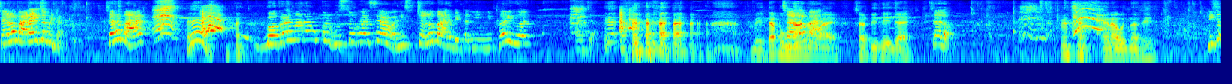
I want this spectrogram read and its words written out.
ચલો બહાર આવી જાઓ બેટા. ચલો બહાર. હે? બગડે મારા ઉપર ગુસ્સો કરશે આવા. ચલો બહાર બેટા નીની થઈ ગઈ બેટા બહુ ચાલો નાના હોય શરદી થઈ જાય. ચલો. એને આવું જ નથી. નીચે.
